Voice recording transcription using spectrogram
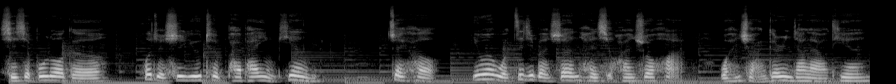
写写部落格，或者是 YouTube 拍拍影片。最后，因为我自己本身很喜欢说话。我很喜欢跟人家聊天，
